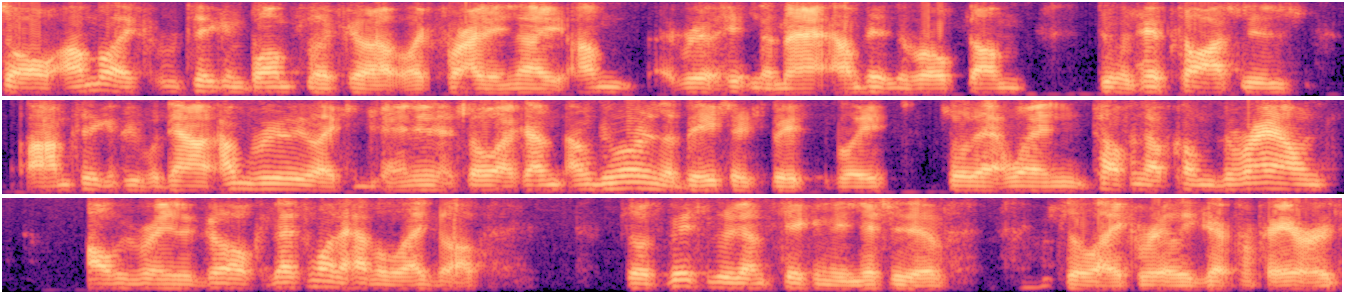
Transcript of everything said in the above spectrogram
So I'm like taking bumps like uh, like Friday night. I'm really hitting the mat. I'm hitting the ropes. I'm doing hip tosses. I'm taking people down. I'm really like getting in it. So like I'm I'm learning the basics basically, so that when tough enough comes around, I'll be ready to go. Because that's when I have a leg up. So it's basically I'm taking the initiative to like really get prepared.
